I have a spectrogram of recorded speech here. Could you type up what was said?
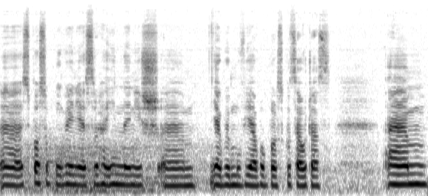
e, sposób mówienia jest trochę inny niż e, jakbym mówiła po polsku cały czas. Em,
